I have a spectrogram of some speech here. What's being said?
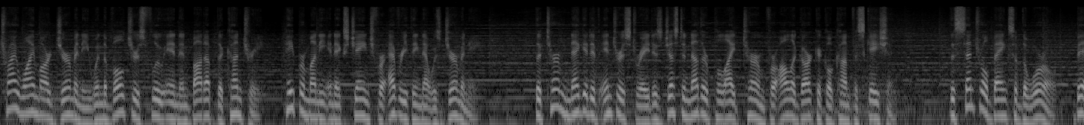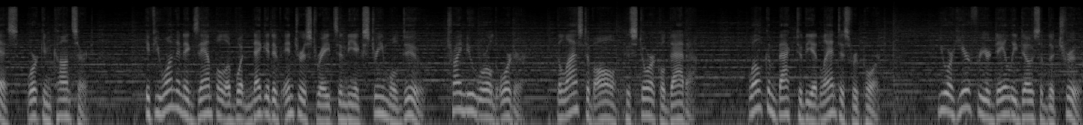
try Weimar Germany when the vultures flew in and bought up the country, paper money in exchange for everything that was Germany. The term negative interest rate is just another polite term for oligarchical confiscation. The central banks of the world, BIS, work in concert. If you want an example of what negative interest rates in the extreme will do, try New World Order. The last of all, historical data. Welcome back to the Atlantis Report. You are here for your daily dose of the truth,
